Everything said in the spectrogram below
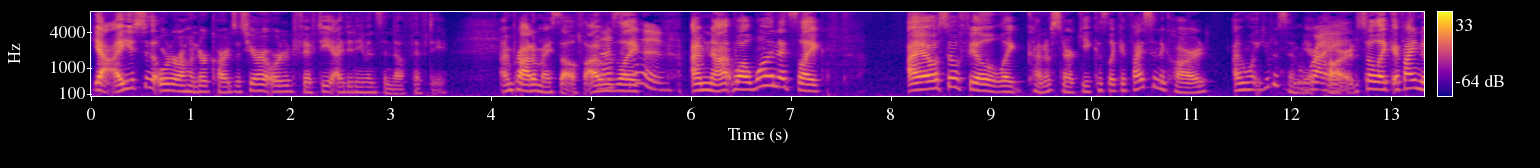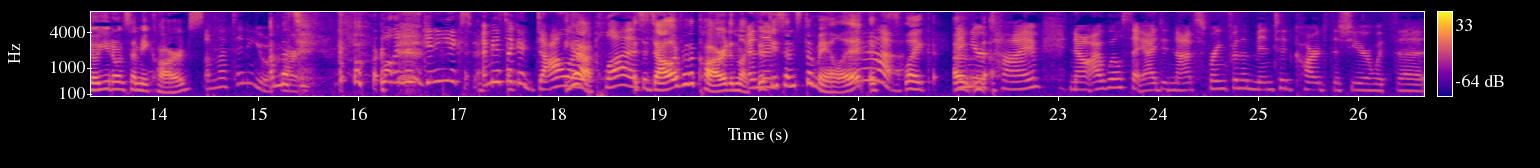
Yeah, I used to order hundred cards this year. I ordered fifty. I didn't even send out fifty. I'm proud of myself. I was like, good. I'm not. Well, one, it's like, I also feel like kind of snarky because like if I send a card, I want you to send me a Right. card. So like if I know you don't send me cards, I'm not sending you a I'm card. not. Card. Well, and it's getting. Exp- I mean, it's like a dollar Yeah, plus. It's a dollar for the card and like And 50 then- cents to mail it. Yeah. It's like in um, your time. Now, I will say, I did not spring for the minted cards this year with the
